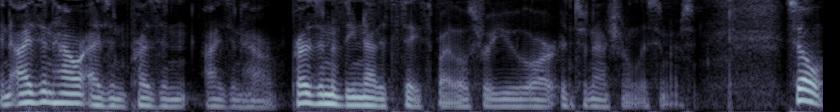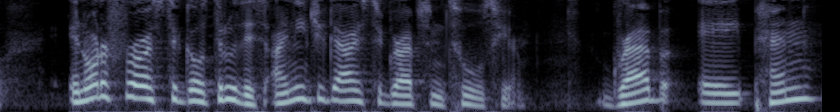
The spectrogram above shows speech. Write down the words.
And Eisenhower, as in President Eisenhower, President of the United States, by those for you who are international listeners. So, in order for us to go through this, I need you guys to grab some tools here. Grab a pen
